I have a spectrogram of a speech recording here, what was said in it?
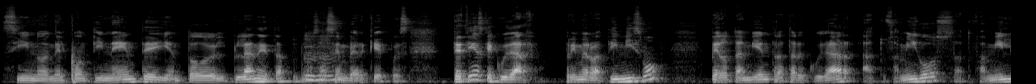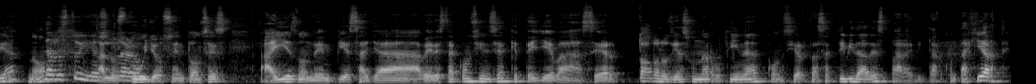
sino en el continente y en todo el planeta, pues nos hacen ver que, pues, te tienes que cuidar primero a ti mismo, pero también tratar de cuidar a tus amigos, a tu familia, ¿no? A los tuyos, A los claro. tuyos. Entonces, ahí es donde empieza ya a haber esta conciencia que te lleva a hacer todos los días una rutina con ciertas actividades para evitar contagiarte.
